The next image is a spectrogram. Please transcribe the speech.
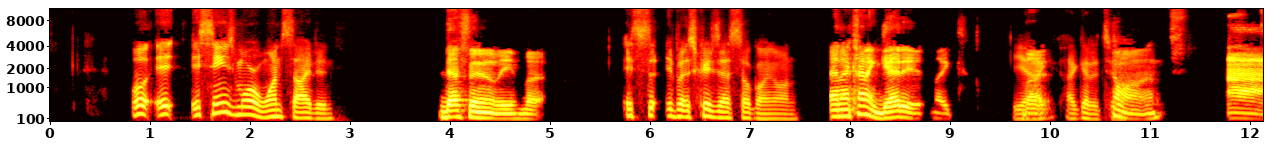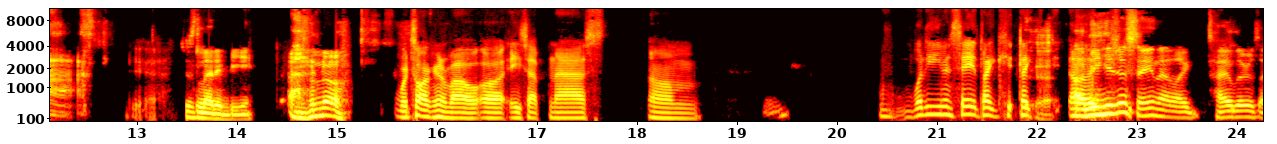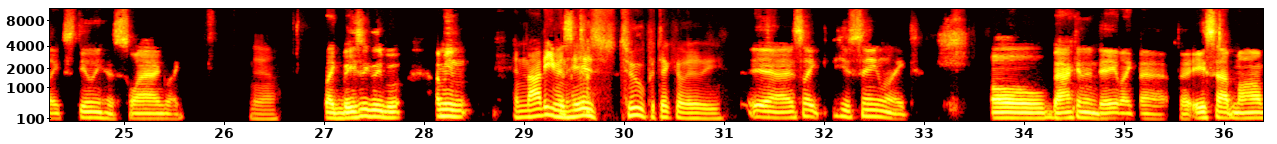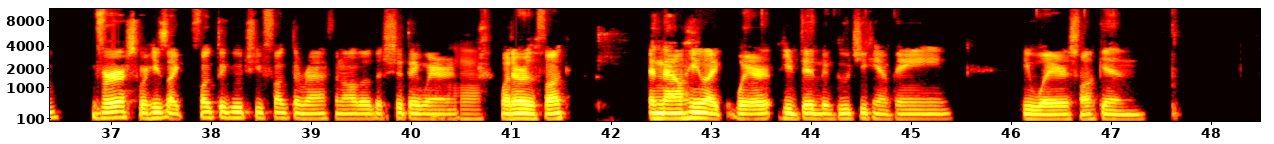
Well, it it seems more one sided. definitely, but It's but it's crazy that's still going on. and I kind of get it. Like, Yeah, I, I get it too. come on, ah, Yeah, just let it be. I don't know. We're talking about uh ASAP Nast. Um, what do you even say? Like like uh, I mean, he's just saying that like Tyler's like stealing his swag, like yeah, like basically. I mean, and not even It's ki- his too particularly. yeah, it's like he's saying like, oh, back in the day, like that the ASAP Mob verse where he's like, "Fuck the Gucci, fuck the Raf, and all the other shit they wearing, Yeah. whatever the fuck." And now he like wear he did the Gucci campaign. He wears fucking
